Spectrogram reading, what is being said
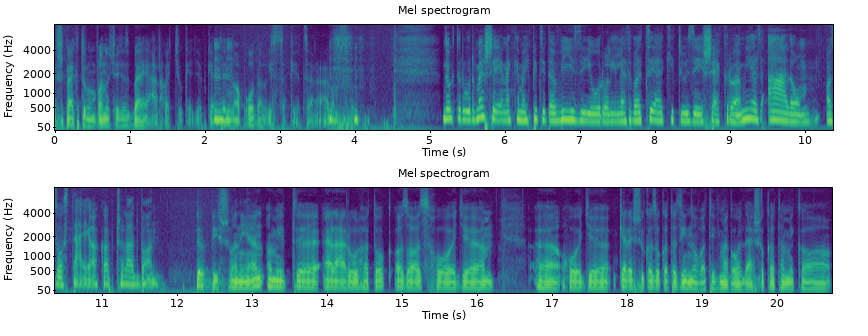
spektrum van, úgyhogy ezt bejárhatjuk egyébként uh-huh. egy nap oda-vissza kétszer-háromszor. Doktor úr, mesélje nekem egy picit a vízióról, illetve a célkitűzésekről. Mi az álom az osztályjal kapcsolatban? Több is van ilyen, amit elárulhatok, az az, hogy hogy keressük azokat az innovatív megoldásokat, amik a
